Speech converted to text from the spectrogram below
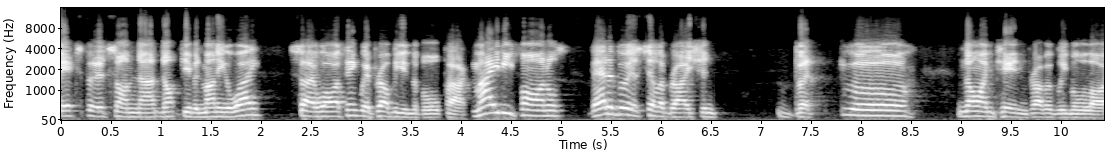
experts on uh, not giving money away. So I think we're probably in the ballpark. Maybe finals. That'd be a celebration, but uh, 9-10 probably more like.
